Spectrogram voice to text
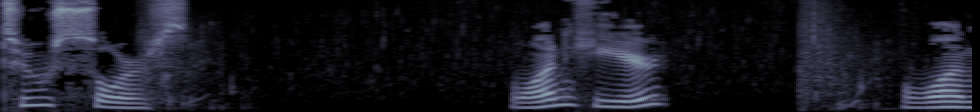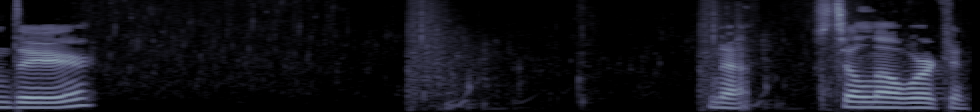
two source? One here, one there. No, still not working.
